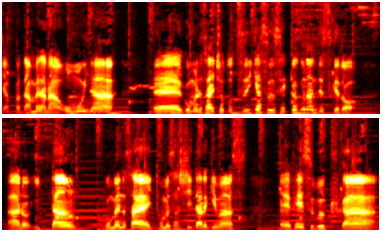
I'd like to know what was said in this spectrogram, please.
やっぱダメだな、重いな。えーごめんなさい、ちょっとツイキャスせっかくなんですけど、あの、一旦ごめんなさい、止めさせていただきます。えー、Facebook か、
